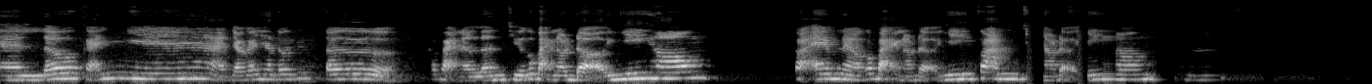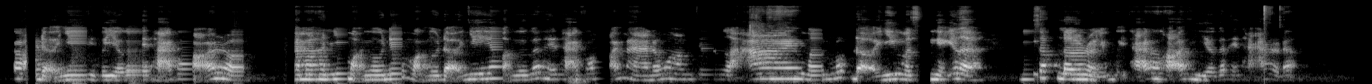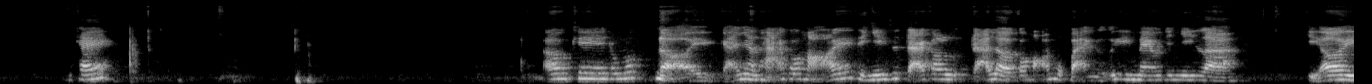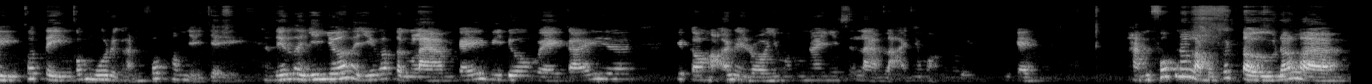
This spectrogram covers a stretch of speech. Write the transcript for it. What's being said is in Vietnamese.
Hello cả nhà, chào cả nhà tôi thứ tư Các bạn nào lên chưa? Có bạn nào đợi Nhi không? Có em nào, có bạn nào đợi Nhi? Có anh nào đợi Nhi không? Ừ. Có ai đợi Nhi thì bây giờ có thể thả câu hỏi rồi à, mà hình như mọi người nếu mọi người đợi Nhi mọi người có thể thả câu hỏi mà đúng không? Cho nên là ai mà lúc đợi Nhi mà suy nghĩ là Nhi sắp lên rồi chuẩn bị thả câu hỏi thì giờ có thể thả rồi đó Ok ok trong lúc đợi cả nhà thả câu hỏi. Thì nhi sẽ trả câu trả lời câu hỏi một bạn gửi email cho nhi là chị ơi có tiền có mua được hạnh phúc không vậy chị? Hình như là nhi nhớ là nhi có từng làm cái video về cái cái câu hỏi này rồi nhưng mà hôm nay nhi sẽ làm lại cho mọi người. Ok. Hạnh phúc nó là một cái từ đó là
